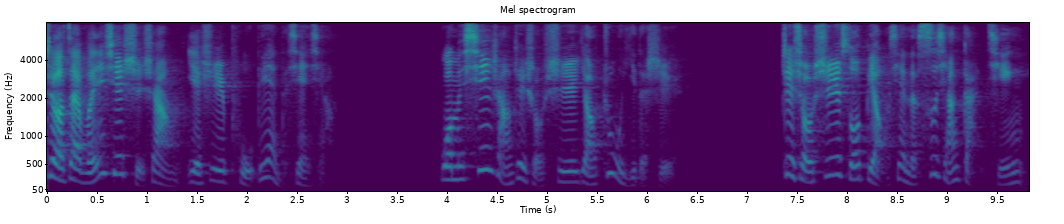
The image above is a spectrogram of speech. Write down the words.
这在文学史上也是普遍的现象。我们欣赏这首诗要注意的是，这首诗所表现的思想感情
